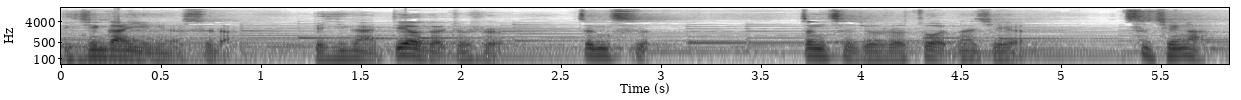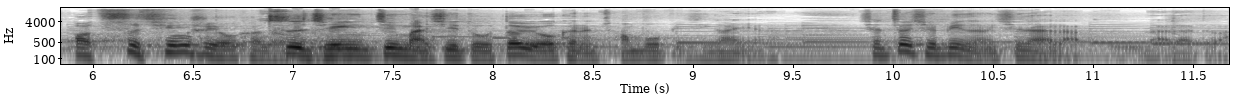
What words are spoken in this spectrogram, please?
丙型肝炎也是的，丙型肝。第二个就是针刺，针刺就是做那些刺青啊。哦，刺青是有可能。刺青、静脉吸毒都有可能传播丙型肝炎的。像这些病人现在来来了，对吧？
